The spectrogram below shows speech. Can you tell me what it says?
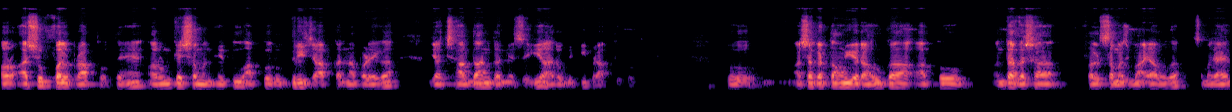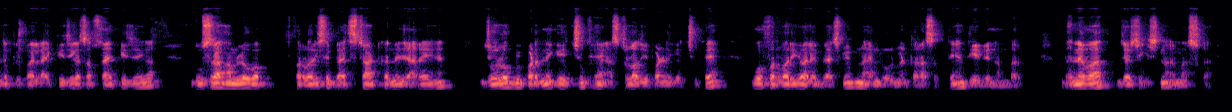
और अशुभ फल प्राप्त होते हैं और उनके शमन हेतु आपको रुद्री जाप करना पड़ेगा या छागदान करने से ही आरोग्य की प्राप्ति होती है। तो आशा करता हूँ ये राहु का आपको अंतरदशा फल समझ में आया होगा। समझ आया तो कृपया लाइक कीजिएगा सब्सक्राइब कीजिएगा। दूसरा हम लोग अब फरवरी से बैच स्टार्ट करने जा रहे हैं। जो लोग भी पढ़ने के इच्छुक हैं एस्ट्रोलॉजी पढ़ने के इच्छुक हैं, वो फरवरी वाले बैच में अपना एनरोलमेंट करा सकते हैं, दिए गए नंबर पर धन्यवाद। जय श्री कृष्ण। नमस्कार।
